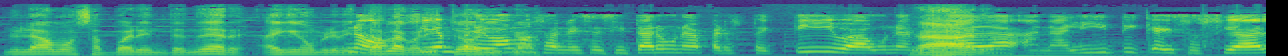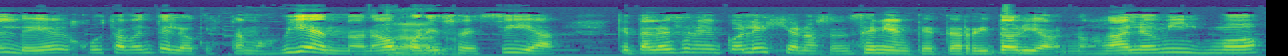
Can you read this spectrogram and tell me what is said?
no la vamos a poder entender, hay que complementarla No, con la siempre histórica. vamos a necesitar una perspectiva, una Claro. mirada analítica y social de justamente lo que estamos viendo, ¿no? Por eso decía que tal vez en el colegio nos enseñan que territorio nos da lo mismo,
